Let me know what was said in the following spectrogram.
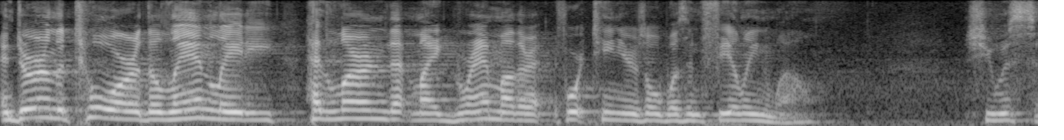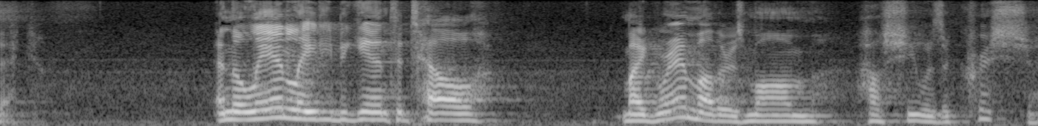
And during the tour, the landlady had learned that my grandmother at 14 years old wasn't feeling well. She was sick. And the landlady began to tell my grandmother's mom how she was a Christian.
